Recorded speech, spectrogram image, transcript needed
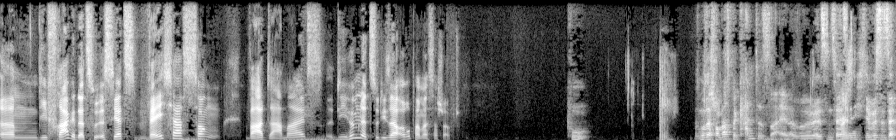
Ähm, die Frage dazu ist jetzt, welcher Song war damals die Hymne zu dieser Europameisterschaft? Puh. Das muss ja schon was Bekanntes sein. Also wir wissen es ja jetzt Weiß- nicht, wir wissen es ja,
